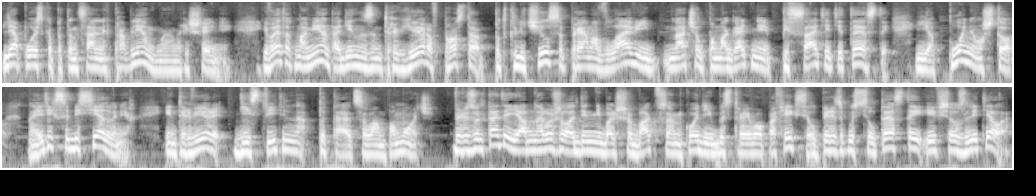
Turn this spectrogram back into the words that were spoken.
для поиска потенциальных проблем в моем решении. И в этот момент один из интервьюеров просто подключился прямо в лаве и начал помогать мне писать эти тесты. И я понял, что на этих собеседованиях интервьюеры действительно пытаются вам помочь. В результате я обнаружил один небольшой баг в своем коде и быстро его пофиксил, перезапустил тесты и все взлетело.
